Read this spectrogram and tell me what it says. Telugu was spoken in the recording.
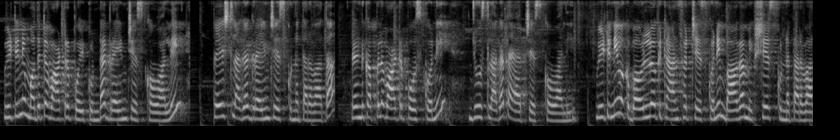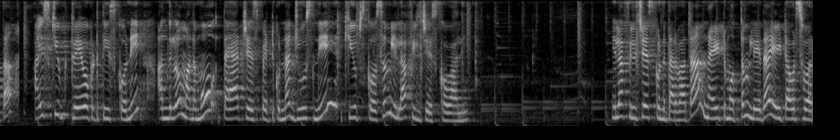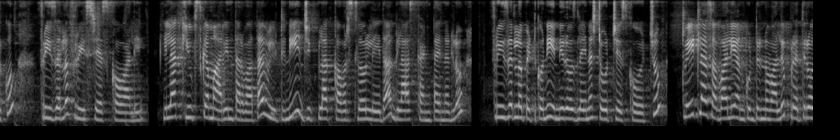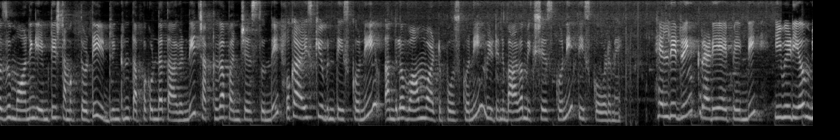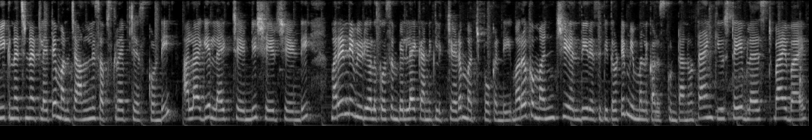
వీటిని మొదట వాటర్ పోయకుండా గ్రైండ్ చేసుకోవాలి. పేస్ట్ లాగా గ్రైండ్ చేసుకున్న తర్వాత రెండు కప్పుల వాటర్ పోసుకొని జ్యూస్ లాగా తయారు చేసుకోవాలి. వీటిని ఒక బౌల్లోకి ట్రాన్స్ఫర్ చేసుకొని బాగా మిక్స్ చేసుకున్న తర్వాత ఐస్ క్యూబ్ ట్రే ఒకటి తీసుకొని అందులో మనము తయారు చేసి పెట్టుకున్న జ్యూస్ని క్యూబ్స్ కోసం ఇలా ఫిల్ చేసుకోవాలి. ఇలా ఫిల్ చేసుకున్న తర్వాత నైట్ మొత్తం లేదా ఎయిట్ అవర్స్ వరకు ఫ్రీజర్లో ఫ్రీజ్ చేసుకోవాలి. ఇలా క్యూబ్స్గా మారిన తర్వాత వీటిని జిప్లాక్ కవర్స్లో లేదా గ్లాస్ కంటైనర్లో ఫ్రీజర్లో పెట్టుకొని ఎన్ని రోజులైనా స్టోర్ చేసుకోవచ్చు. వెయిట్ లాస్ అవ్వాలి అనుకుంటున్న వాళ్ళు ప్రతిరోజు మార్నింగ్ ఎంటీ స్టమక్ తోటి ఈ డ్రింక్ని తప్పకుండా తాగండి. చక్కగా పనిచేస్తుంది. ఒక ఐస్ క్యూబ్ని తీసుకొని అందులో వామ్ వాటర్ పోసుకొని వీటిని బాగా మిక్స్ చేసుకొని తీసుకోవడమే. హెల్దీ డ్రింక్ రెడీ అయిపోయింది. ఈ వీడియో మీకు నచ్చినట్లయితే మన ఛానల్ని సబ్స్క్రైబ్ చేసుకోండి. అలాగే లైక్ చేయండి షేర్ చేయండి. మరిన్ని వీడియోల కోసం బెల్ ఐకాన్ని క్లిక్ చేయడం మర్చిపోకండి. మరొక మంచి హెల్దీ రెసిపీతోటి మిమ్మల్ని కలుసుకుంటాను. Thank you. Stay blessed. Bye bye.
